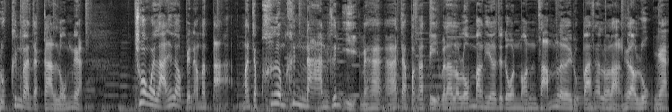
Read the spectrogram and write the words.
ลุกขึ้นมาจากการล้มเนี่ยช่วงเวลาที่เราเป็นอมตะมันจะเพิ่มขึ้นนานขึ้นอีกนะฮะอ่าจากปกติเวลาเราล้มบางทีเราจะโดนมอนซ้ำเลยถูกปะถ้าเราหลังที่เราลุกเงี้ย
